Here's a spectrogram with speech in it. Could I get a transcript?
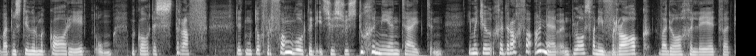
wat ons teenoor mekaar het om mekaar te straf. Dit moet tog vervang word met iets soos soos toegeneentheid en jy moet jou gedrag verander in plaas van die wraak wat daar gelê het wat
